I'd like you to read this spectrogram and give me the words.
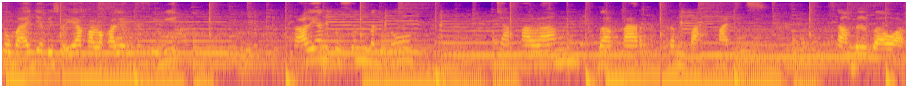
Coba aja besok ya kalau kalian ke sini. Kalian pesen menu cakalang bakar rempah manis. Sambal bawang.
